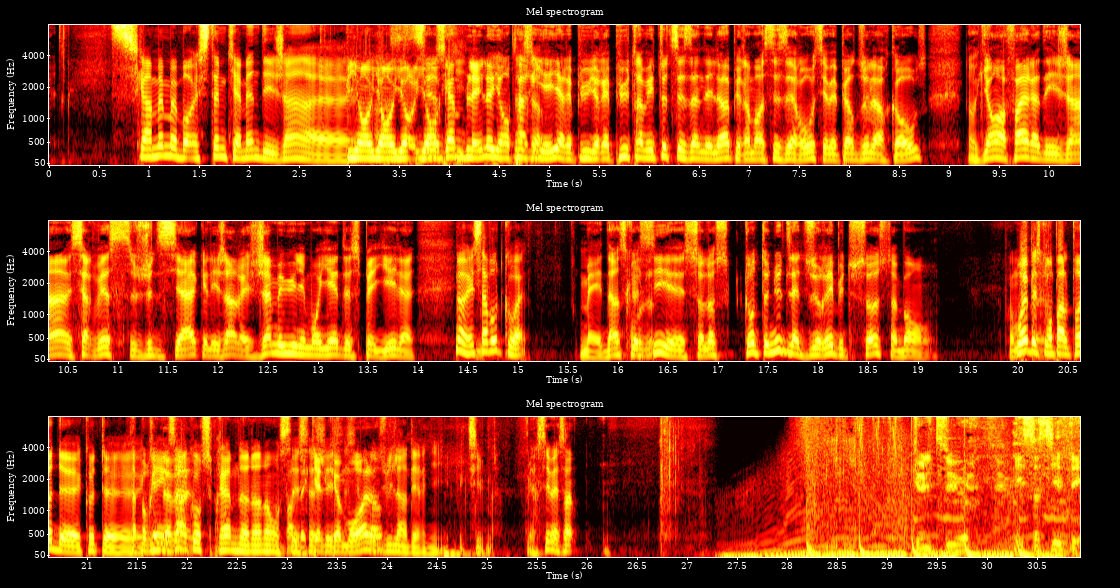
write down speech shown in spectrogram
c'est quand même un, système qui amène des gens. Euh, puis ils ont, ils ont, ils ont, gamblé, là, ils ont parié. Ils auraient, pu, ils auraient pu travailler toutes ces années-là puis ramasser zéro s'ils avaient perdu leur cause. Donc, ils ont affaire à des gens, un service judiciaire que les gens n'auraient jamais eu les moyens de se payer. Là. Oui, ça vaut de quoi? Mais dans ce cas-ci, euh, compte tenu de la durée et tout ça, c'est un bon. Oui, parce qu'on parle pas de écoute, euh, T'as pas pris 15 ans en. Cour suprême. Non, non, non. C'est- quelques mois, c'est l'an dernier, effectivement. Merci, Vincent. Culture et société.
